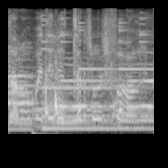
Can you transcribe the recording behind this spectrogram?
I Don't know whether the touch was falling.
